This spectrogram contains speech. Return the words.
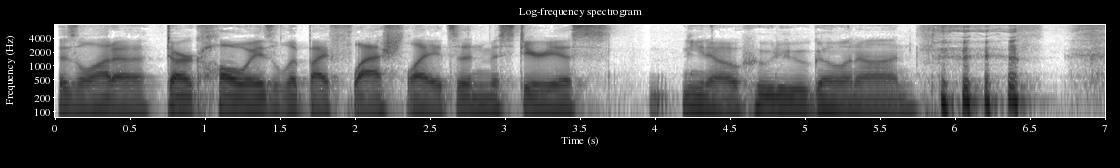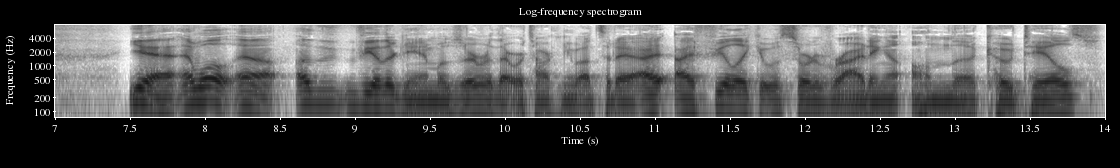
There's a lot of dark hallways lit by flashlights and mysterious, you know, hoodoo going on. Yeah, and well, uh, uh, the other game, Observer, that we're talking about today, I, I feel like it was sort of riding on the coattails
